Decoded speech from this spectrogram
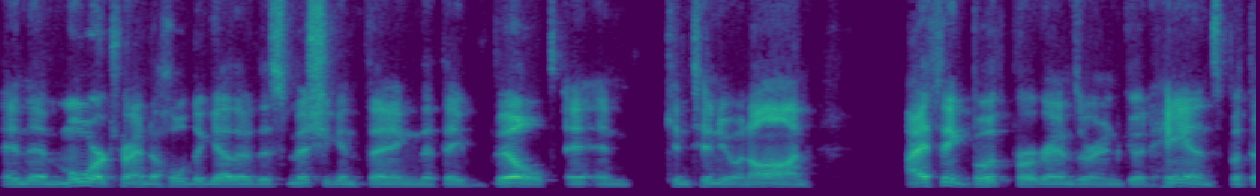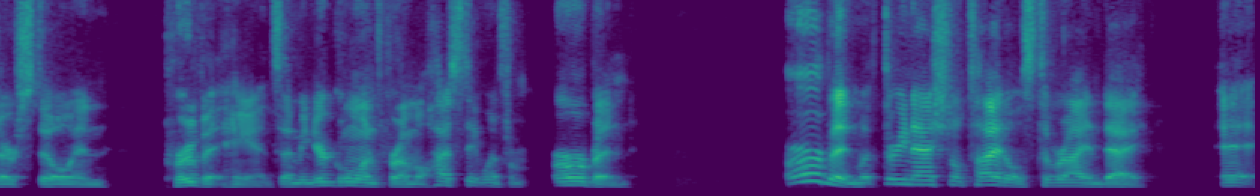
and then Moore trying to hold together this Michigan thing that they've built and, and continuing on. I think both programs are in good hands, but they're still in prove it hands. I mean, you're going from Ohio State went from Urban, Urban with three national titles to Ryan Day. And,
